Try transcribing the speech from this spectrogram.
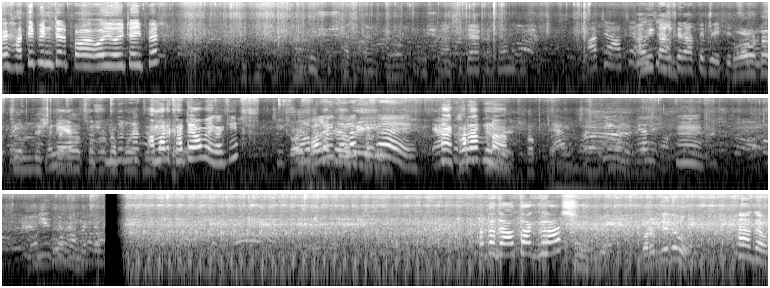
ওই হাতি প্রিন্টের ওই ওই টাইপের। আমি কালকে রাতে পেটেছি মানে এত সুন্দর লাগছে আমার খাটে হবে কাকি? ভালোই তো লাগছে। হ্যাঁ খারাপ না। হুম। দাদা দাও তো এক গ্লাস। হ্যাঁ দাও।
